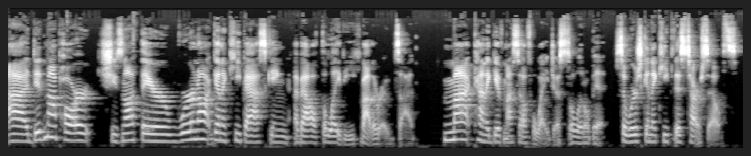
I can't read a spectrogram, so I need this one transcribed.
I did my part. She's not there. We're not going to keep asking about the lady by the roadside. Might kind of give myself away just a little bit. So we're just going to keep this to ourselves.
